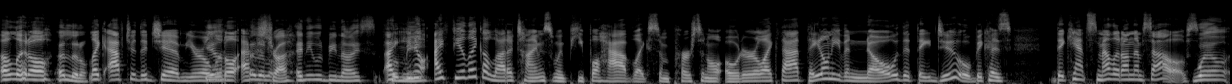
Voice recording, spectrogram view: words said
a little. a little. Like after the gym, you're a Yeah, little extra. and it would be nice for I, me. you know, I feel like a lot of times when people have like some personal odor like that, they don't even know that they do because they can't smell it on themselves. Well,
